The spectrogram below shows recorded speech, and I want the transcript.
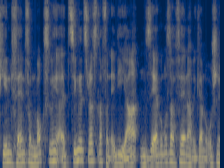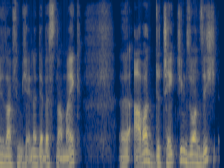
kein Fan von Moxley als Singles-Wrestler, von Eddie ja, ein sehr großer Fan, habe ich gerne auch schon gesagt, für mich einer der besten am Mike. Äh, aber The Take Team so an sich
